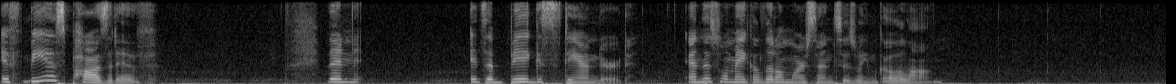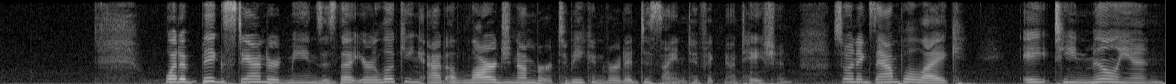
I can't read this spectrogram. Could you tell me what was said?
If b is positive, then it's a big standard. And this will make a little more sense as we go along. What a big standard means is that you're looking at a large number to be converted to scientific notation. So an example like 18 million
